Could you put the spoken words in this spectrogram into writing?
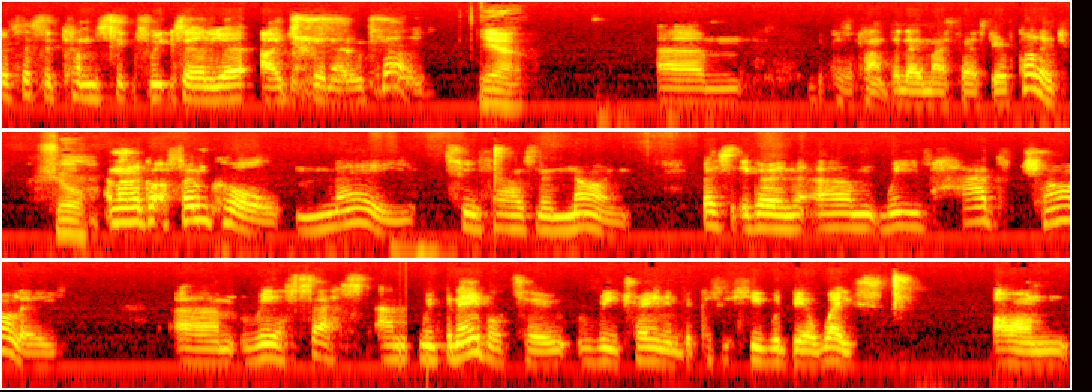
if this had come six weeks earlier, I'd been okay. Yeah. Um, because I can't delay my first year of college. Sure. And then I got a phone call May 2009, basically going, um, We've had Charlie um, reassessed and we've been able to retrain him because he would be a waste on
